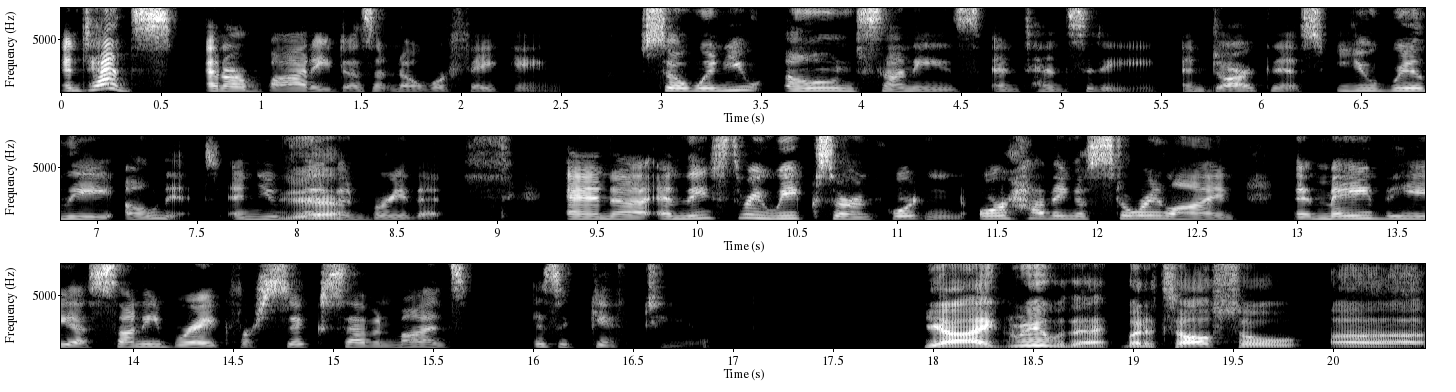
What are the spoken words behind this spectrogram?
intense, and our body doesn't know we're faking. So when you own Sonny's intensity and darkness, you really own it, and you Yeah. live and breathe it. And uh, and these three weeks are important. Or having a storyline that may be a sonny break for six, seven months is a gift to you. Yeah, I agree with that, but it's also uh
